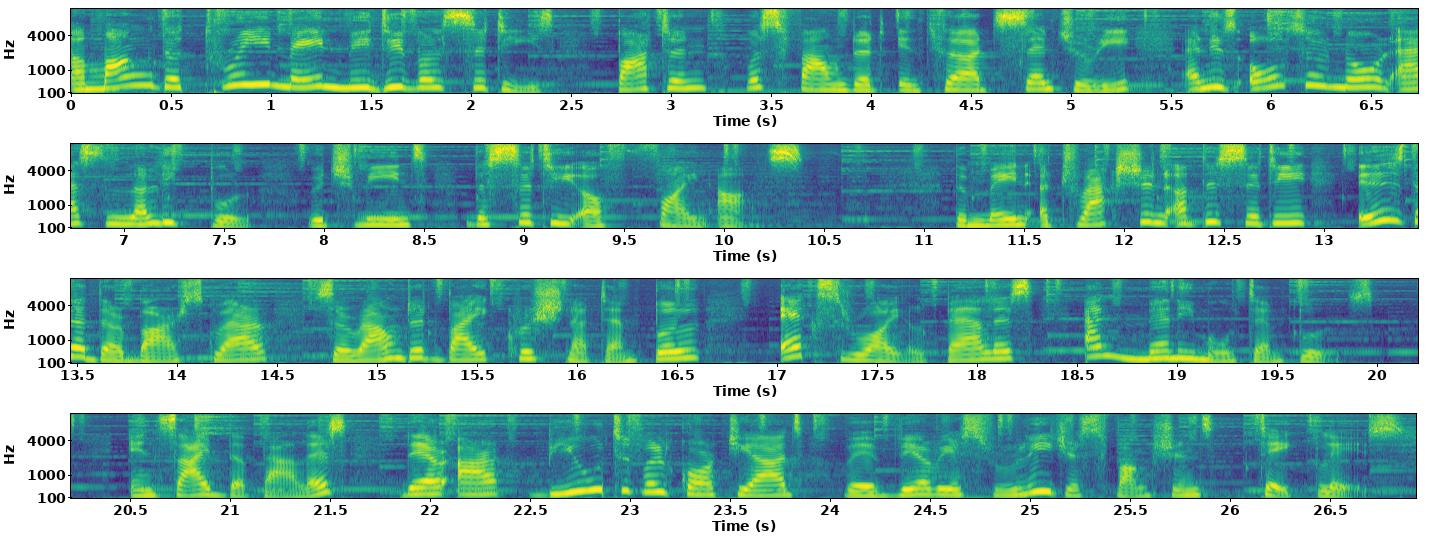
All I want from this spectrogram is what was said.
Among the three main medieval cities, Patan was founded in 3rd century and is also known as Lalitpur, which means the city of fine arts. The main attraction of the city is the Darbar Square, surrounded by Krishna Temple, ex-royal palace and many more temples. Inside the palace, there are beautiful courtyards where various religious functions take place.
